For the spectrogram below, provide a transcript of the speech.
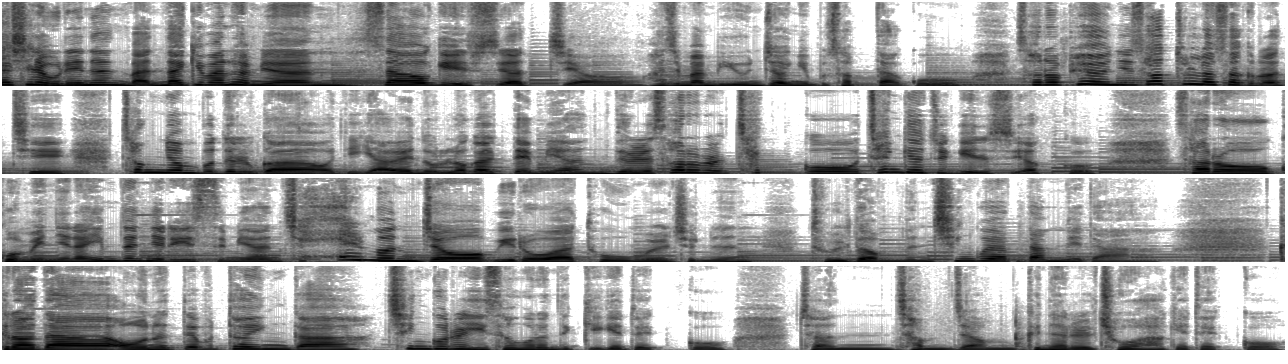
사실 우리는 만나기만 하면 싸우기 일쑤였죠. 하지만 미운정이 무섭다고 서로 표현이 서툴러서 그렇지 청년부들과 어디 야외 놀러 갈 때면 늘 서로를 찾고 챙겨주기 일쑤였고 서로 고민이나 힘든 일이 있으면 제일 먼저 위로와 도움을 주는 둘도 없는 친구였답니다. 그러다 어느 때부터인가 친구를 이성으로 느끼게 됐고 전 점점 그녀를 좋아하게 됐고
